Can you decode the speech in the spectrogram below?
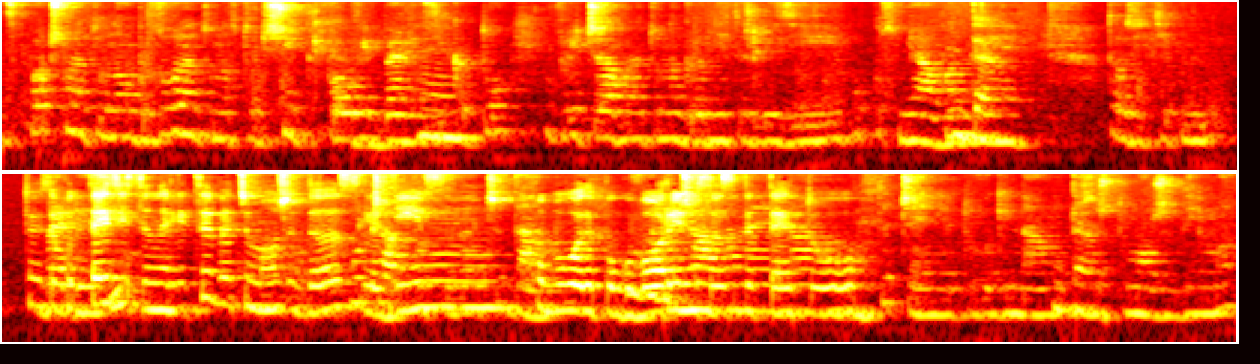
започването на образуването на вторичните полови белези, mm. като увеличаването на градните жлези, окосмяване, да. този тип Тоест, ако тези са на лице, вече може да следим. Вече, да. Хубаво е да поговорим с детето. Да, течението, вагинално да. също може да има.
